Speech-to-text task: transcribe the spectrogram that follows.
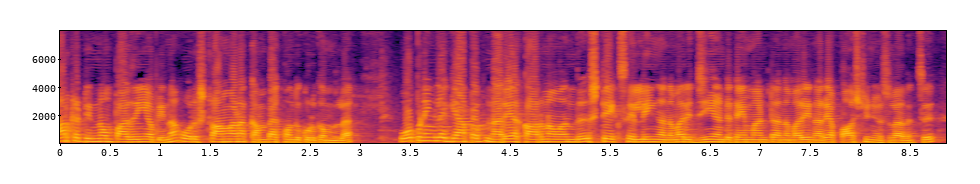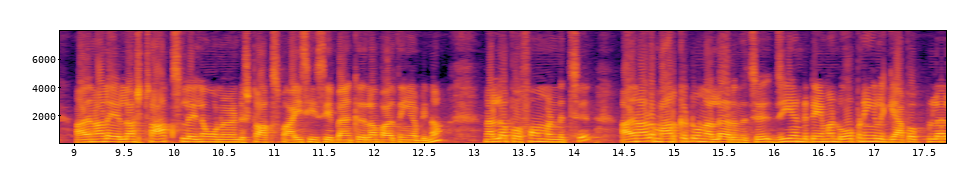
மார்க்கெட் இன்னும் பார்த்தீங்க அப்படின்னா ஒரு ஸ்ட்ராங்கான கம்பேக் வந்து கொடுக்க முடியல. ஓப்பனிங்கில் கேப் அப் நிறையா காரணம் வந்து ஸ்டேக் செல்லிங் அந்த மாதிரி ஜி என்டர்டைன்மெண்ட் அந்த மாதிரி நிறையா பாசிட்டிவ் நியூஸ்லாம் இருந்துச்சு. அதனால் எல்லா ஸ்டாக்ஸில் எல்லாம் ஒன்று ரெண்டு ஸ்டாக்ஸ் ஐசிஐசிஐ பேங்க் இதெல்லாம் பார்த்தீங்க அப்படின்னா நல்லா பெர்ஃபார்ம் பண்ணுச்சு. அதனால் மார்க்கெட்டும் நல்லா இருந்துச்சு. ஜி என்டர்டைன்மெண்ட் ஓப்பனிங்கில் கேப் அப்பில்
